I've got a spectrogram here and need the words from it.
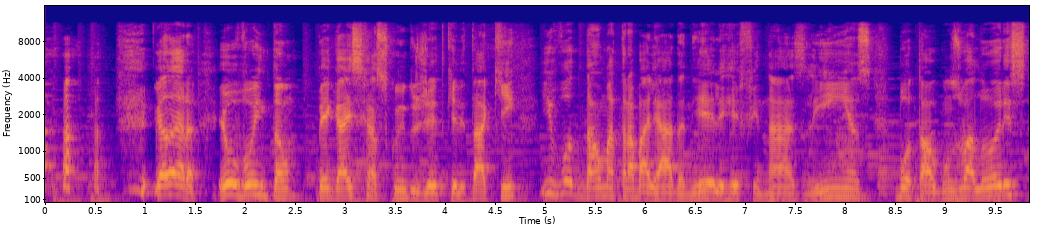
Galera, eu vou então pegar esse rascunho do jeito que ele tá aqui e vou dar uma trabalhada nele, refinar as linhas, botar alguns valores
